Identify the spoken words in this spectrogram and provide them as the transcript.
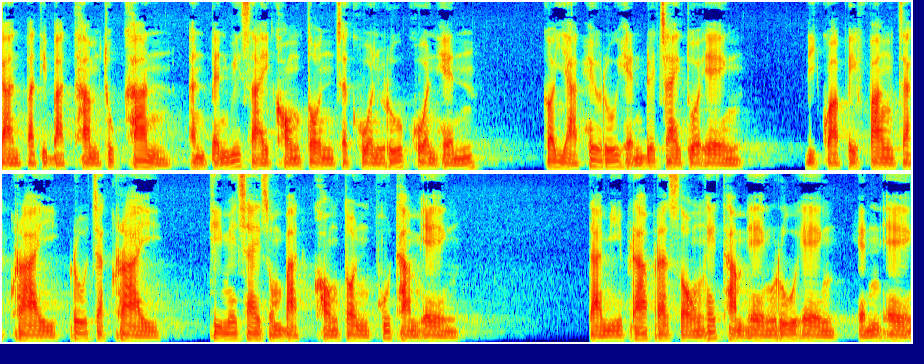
การปฏิบัติธรรมทุกขั้นอันเป็นวิสัยของตนจะควรรู้ควรเห็น ก็อยากให้รู้เห็นด้วยใจตัวเอง ดีกว่าไปฟังจากใคร รู้จากใคร ที่ไม่ใช่สมบัติของตนผู้ทำเอง แต่มีพระประสงค์ให้ทำเองรู้เองเห็นเอง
